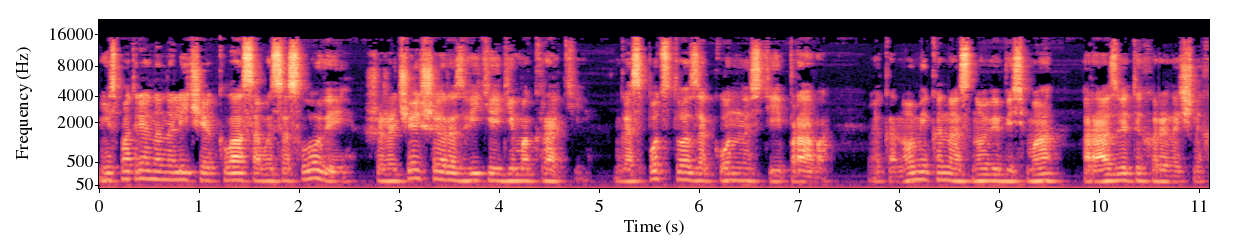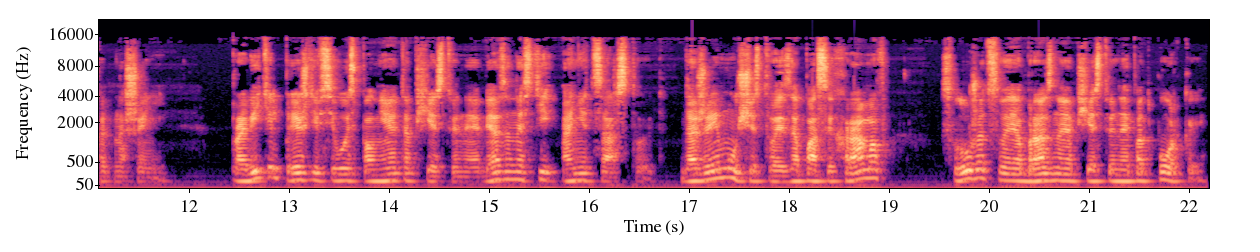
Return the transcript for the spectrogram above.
Несмотря на наличие классов и сословий, широчайшее развитие демократии, господство законности и права, экономика на основе весьма развитых рыночных отношений. Правитель прежде всего исполняет общественные обязанности, а не царствует. Даже имущество и запасы храмов служат своеобразной общественной подпоркой,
